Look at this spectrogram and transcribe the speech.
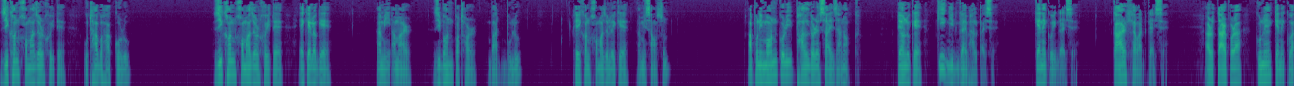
যিখন সমাজৰ সৈতে উঠা বহা কৰো যিখন সমাজৰ সৈতে একেলগে আমি আমাৰ জীৱন পথৰ বাট বোলো সেইখন সমাজলৈকে আমি চাওঁচোন। আপুনি মন কৰি ভালদৰে চাই জানক তেওঁলোকে কি গীত গাই ভাল পাইছে কেনেকৈ গাইছে কাৰ সেৱাত গাইছে আৰু তাৰ পৰা কোনে কেনেকুৱা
